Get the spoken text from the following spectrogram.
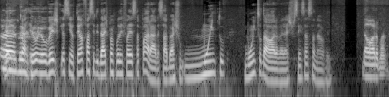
Ah, eu, cara, eu, eu vejo que, assim, eu tenho uma facilidade pra poder fazer essa parada, sabe? Eu acho muito, muito da hora, velho. Acho sensacional, velho. Da hora, mano.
